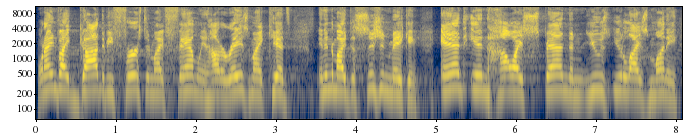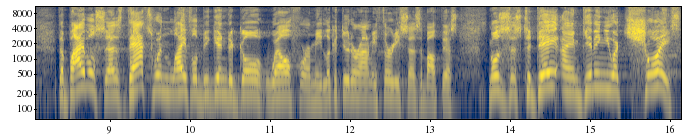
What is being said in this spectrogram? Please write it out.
When I invite God to be first in my family and how to raise my kids and into my decision making and in how I spend and use, utilize money, the Bible says that's when life will begin to go well for me. Look at Deuteronomy 30 says about this. Moses says, Today I am giving you a choice.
